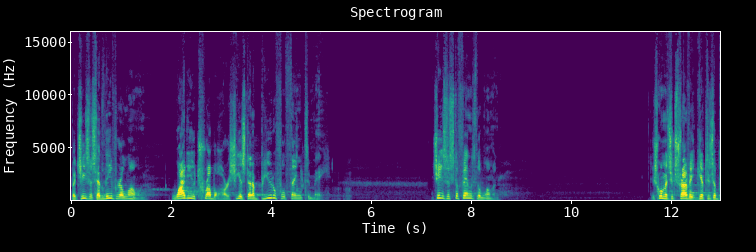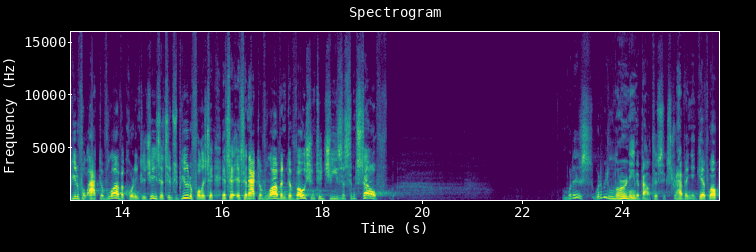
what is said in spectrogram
But Jesus said, Leave her alone. Why do you trouble her? She has done a beautiful thing to me. Jesus defends the woman. This woman's extravagant gift is a beautiful act of love, according to Jesus. It's beautiful. It's, a, it's, a, it's an act of love and devotion to Jesus himself. What, is, what are we learning about this extravagant gift? Well,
